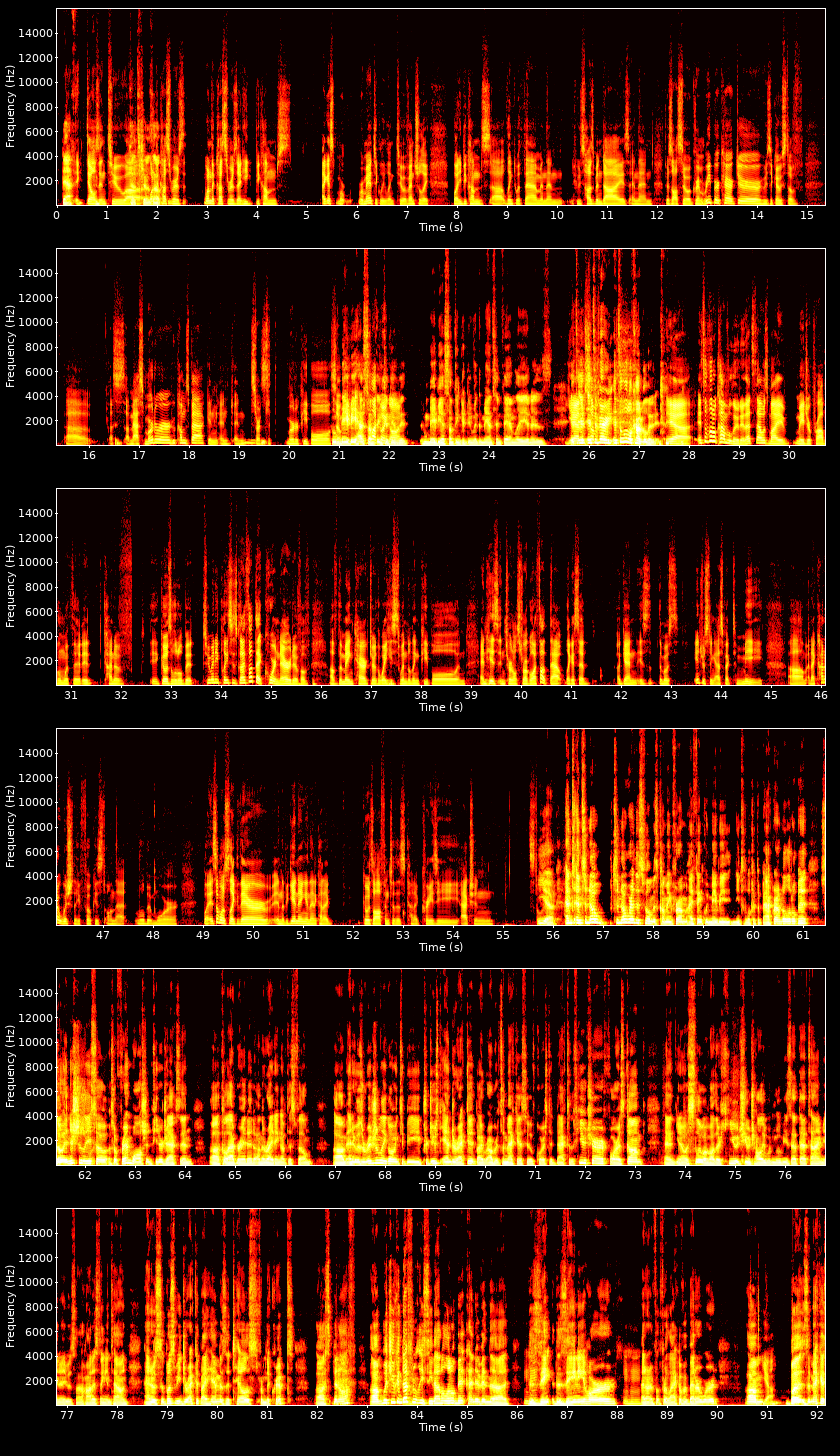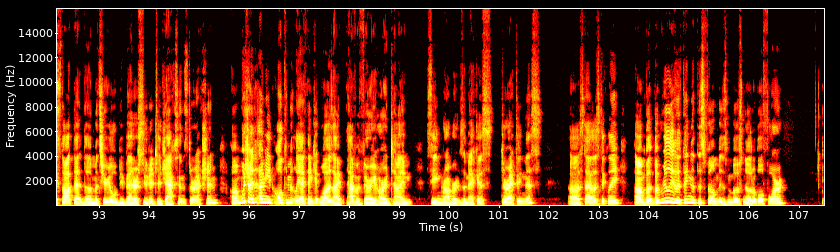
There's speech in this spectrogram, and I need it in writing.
Death. it delves into uh, one of up. the customers one of the customers that he becomes i guess romantically linked to eventually but he becomes uh, linked with them and then whose husband dies and then there's also a grim reaper character who's a ghost of uh, a, a mass murderer who comes back and and, and starts to murder people who So maybe has there's a lot something to do on. with who maybe has something to do with the Manson family and is yeah it's, it's a very it's a little convoluted. yeah, it's a little convoluted. That's that was my major problem with it. It kind of it goes a little bit too many places because I thought that core narrative of of the main character, the way he's swindling people and and his internal struggle, I thought that, like I said, again, is the most interesting aspect to me. Um, and I kind of wish they focused on that a little bit more. But it's almost like they're in the beginning, and then it kind of goes off into this kind of crazy action story. Yeah, and and to know to know where this film is coming from, I think we maybe need to look at the background a little bit. So initially, so so Fran Walsh and Peter Jackson uh, collaborated on the writing of this film, um, and it was originally going to be produced and directed by Robert Zemeckis, who of course did Back to the Future, Forrest Gump, and you know a slew of other huge huge Hollywood movies at that time. You know he was the hottest thing in town, and it was supposed to be directed by him as a Tales from the Crypt uh, spinoff. Um, which you can definitely see that a little bit, kind of in the the Mhm. za- the zany horror. Mhm. I don't know, for lack of a better word. Um, Yeah. But Zemeckis thought that the material would be better suited to Jackson's direction, um, which I, I mean, ultimately, I think it was. I have a very hard time seeing Robert Zemeckis directing this uh, stylistically. Um, but but really, the thing that this film is most notable for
